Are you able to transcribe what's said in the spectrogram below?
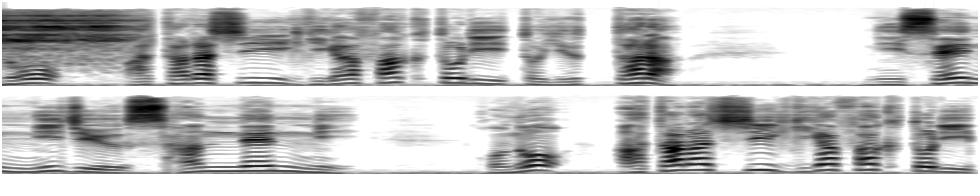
この新しいギガファクトリーと言ったら、2023年にこの新しいギガファクトリー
